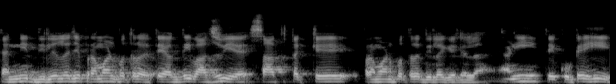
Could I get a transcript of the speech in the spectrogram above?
त्यांनी दिलेलं जे प्रमाणपत्र आहे ते अगदी वाजवी आहे. सात टक्के प्रमाणपत्र दिलं गेलेलं आहे आणि ते कुठेही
